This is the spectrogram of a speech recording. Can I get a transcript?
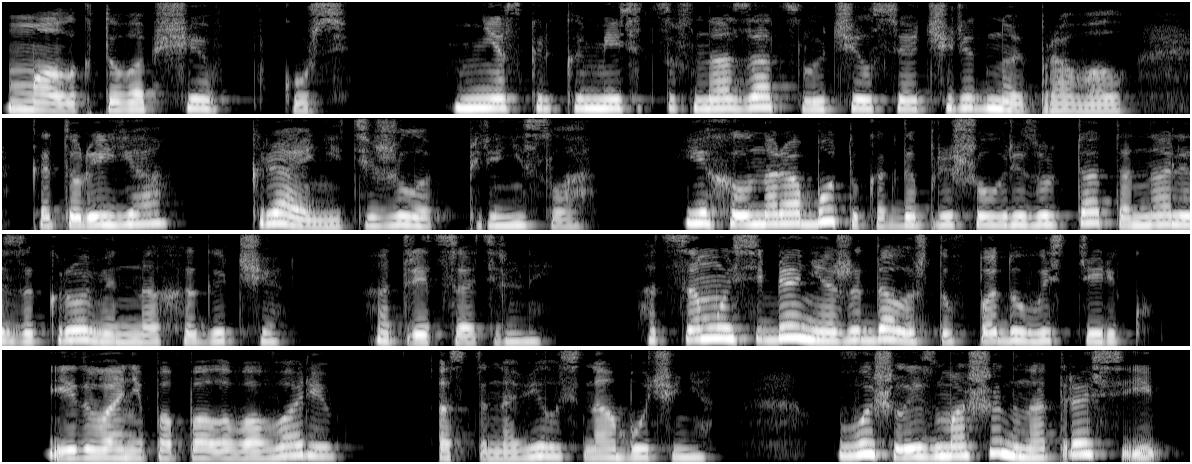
Мало кто вообще в курсе. Несколько месяцев назад случился очередной провал, который я крайне тяжело перенесла. Ехала на работу, когда пришел результат анализа крови на ХГЧ. Отрицательный. От самой себя не ожидала, что впаду в истерику. Едва не попала в аварию, остановилась на обочине, вышла из машины на трассе и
